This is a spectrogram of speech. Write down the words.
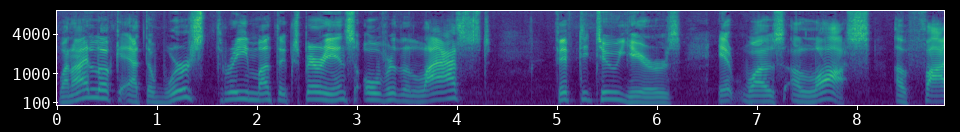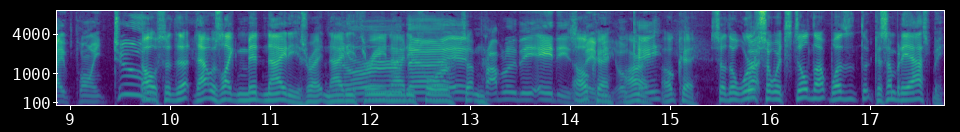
When I look at the worst three month experience over the last 52 years, it was a loss of 5.2. Oh, so that that was like mid 90s, right? 93, Or 94, the- something. Probably the 80s, Okay, maybe. Okay. right, okay. So the worst. But- so it's still not wasn't because somebody asked me.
